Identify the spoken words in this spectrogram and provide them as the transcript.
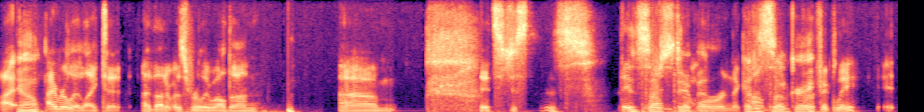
I Yeah. I really liked it. I thought it was really well done. Um, it's just It's they It's so blend stupid, the horror and the comedy it's so great. perfectly. It-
